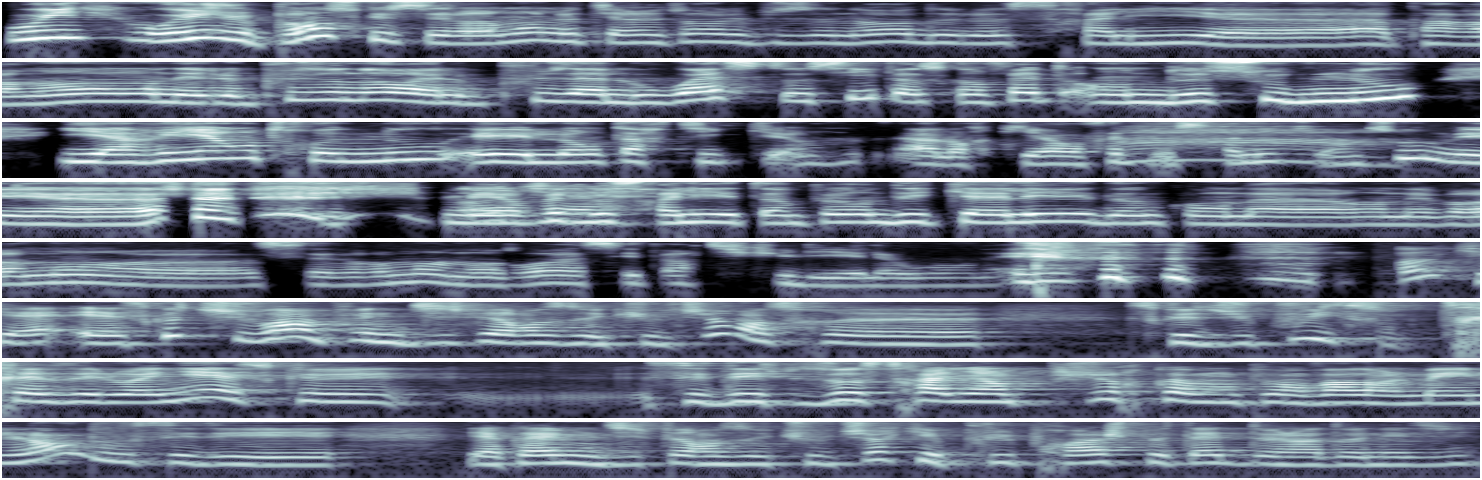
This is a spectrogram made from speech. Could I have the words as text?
Oui, oui, je pense que c'est vraiment le territoire le plus au nord de l'Australie. Euh, apparemment, on est le plus au nord et le plus à l'ouest aussi, parce qu'en fait, en dessous de nous, il n'y a rien entre nous et l'Antarctique. Alors qu'il y a en fait l'Australie qui est en dessous, mais, euh, mais en fait, l'Australie est un peu en décalé, donc on, a, on est vraiment, euh, c'est vraiment un endroit assez particulier là où on est. ok, et est-ce que tu vois un peu une différence de culture entre. Parce que du coup, ils sont très éloignés. Est-ce que c'est des Australiens purs comme on peut en voir dans le mainland ou c'est des il y a quand même une différence de culture qui est plus proche peut-être de l'Indonésie?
